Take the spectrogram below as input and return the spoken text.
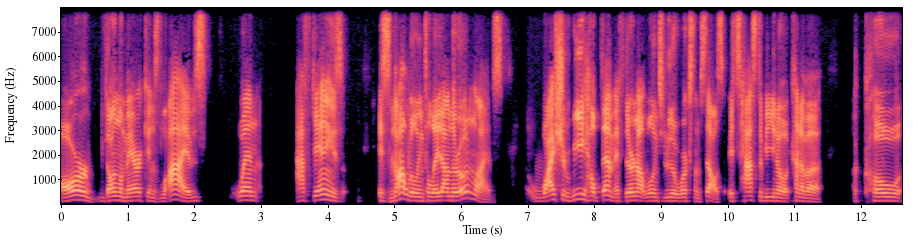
our young Americans' lives when Afghanis is not willing to lay down their own lives. Why should we help them if they're not willing to do their works themselves? It has to be, you know, kind of a a co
